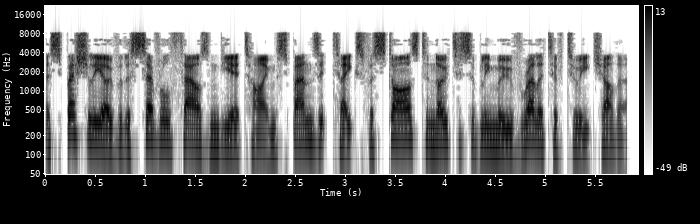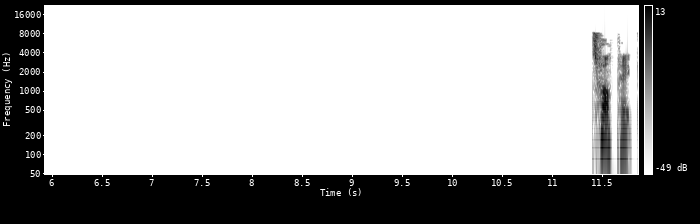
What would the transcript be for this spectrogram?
especially over the several thousand year time spans it takes for stars to noticeably move relative to each other. Topic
